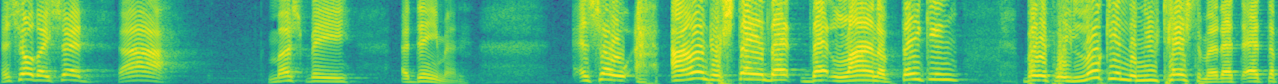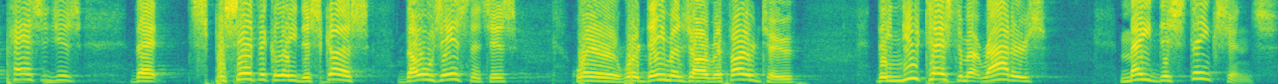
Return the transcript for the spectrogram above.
And so they said, ah, must be a demon. And so I understand that, that line of thinking, but if we look in the New Testament at, at the passages that specifically discuss those instances where, where demons are referred to, the New Testament writers made distinctions.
